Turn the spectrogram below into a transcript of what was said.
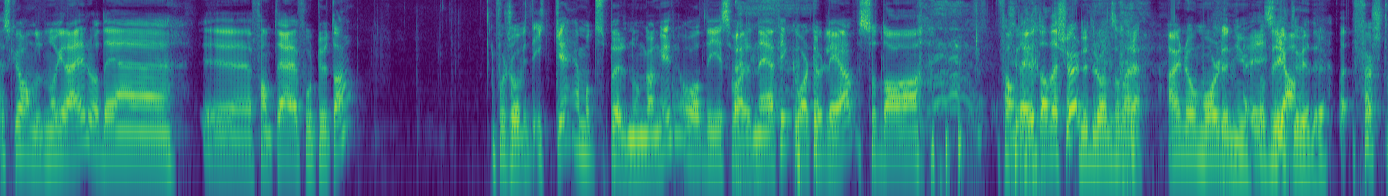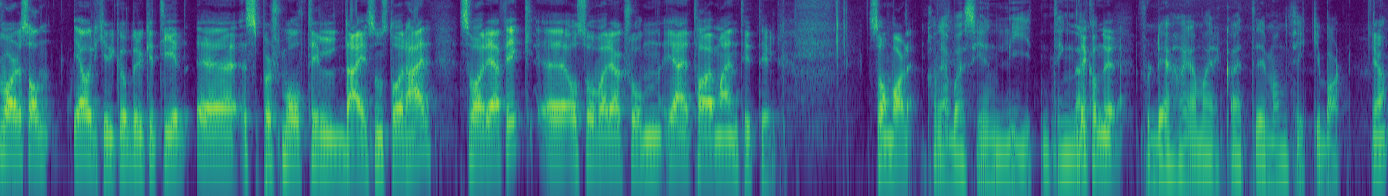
jeg skulle handle noe greier, og det eh, fant jeg fort ut av. For så vidt ikke. Jeg måtte spørre noen ganger, og de svarene jeg fikk, var til å le av, så da fant jeg ut av det sjøl. Du dro en sånn derre I know more than you, og så gikk Ja. du videre. Først var det sånn Jeg orker ikke å bruke tid. Eh, spørsmål til deg som står her. Svaret jeg fikk, eh, og så var reaksjonen Jeg tar meg en titt til. Sånn var det. Kan jeg bare si en liten ting der? Det kan du gjøre. For det har jeg merka etter man fikk barn. Ja.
